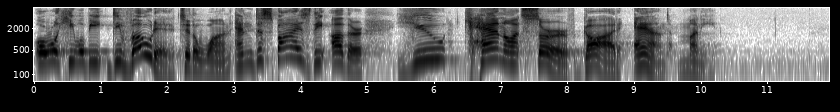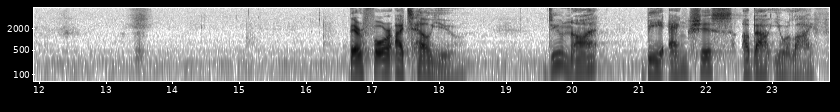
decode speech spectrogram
or he will be devoted to the one and despise the other. You cannot serve God and money. Therefore, I tell you, do not be anxious about your life,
